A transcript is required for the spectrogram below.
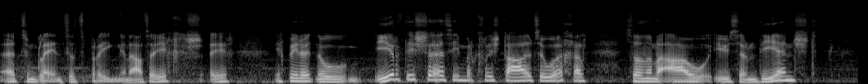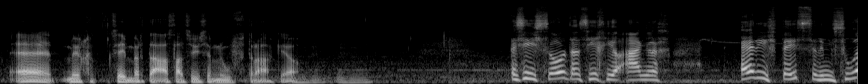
äh, zum Glänzen zu bringen. Also ich, ich, ich bin nicht nur irdisch äh, sind wir Kristallsucher, sondern auch in unserem Dienst äh, sehen wir das als unseren Auftrag. Ja. Mhm. mhm. Es ist so, dass ich ja eigentlich er ist besser im Suchen.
